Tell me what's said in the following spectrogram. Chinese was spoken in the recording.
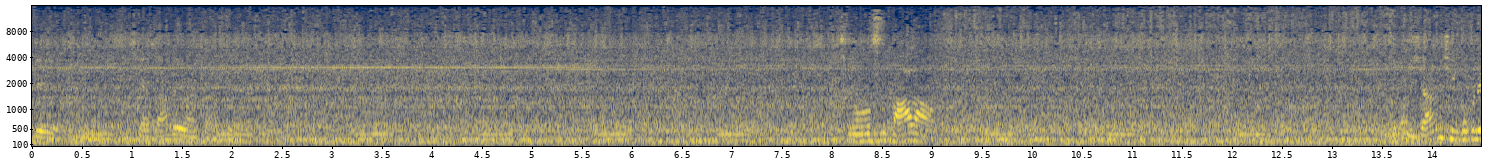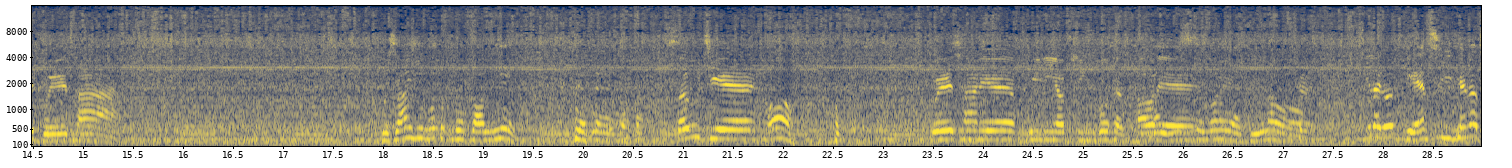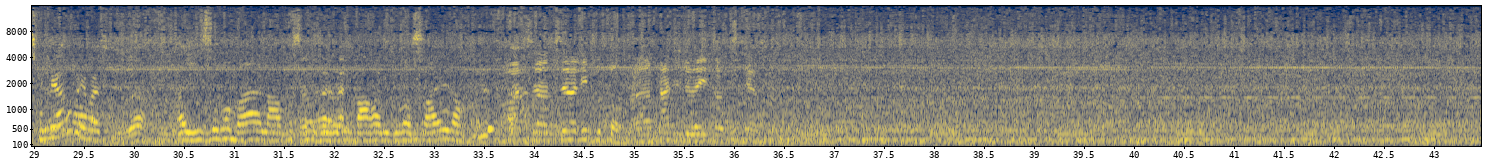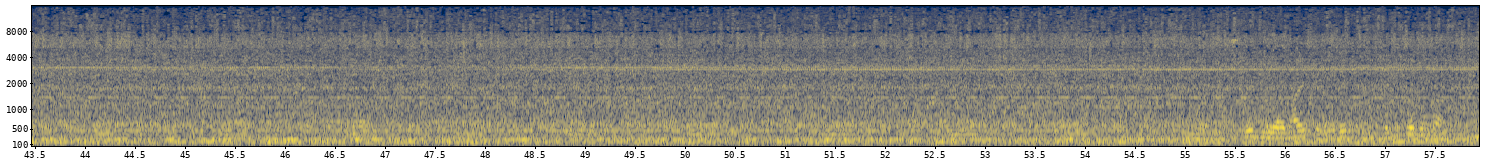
对，一千三百万左右。确实大了。相信我们的国产。不相信我都不能找你。手机哦，国产的不一定要苹果才是好的。你那个电池一天都要充两百嘛？是。他意思我卖拿不出来，麻烦你给我甩了。啊，只要只要你不动那，打起就在一条直线。这个那一个的，真的真的。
